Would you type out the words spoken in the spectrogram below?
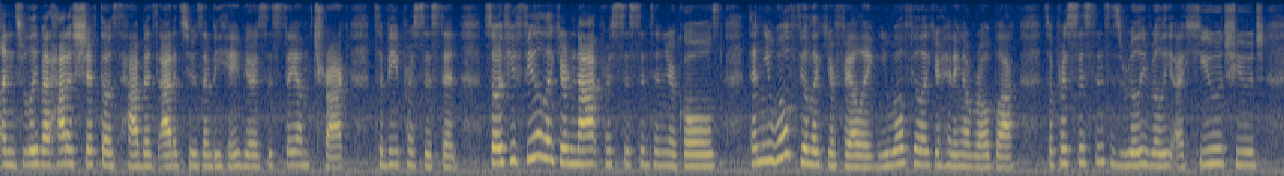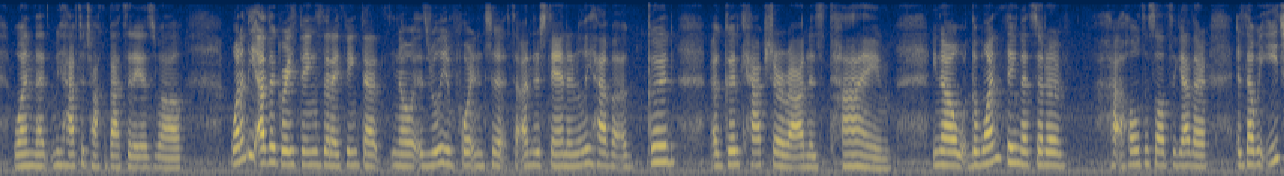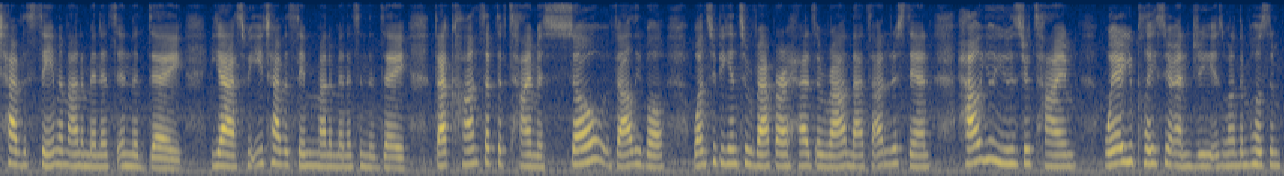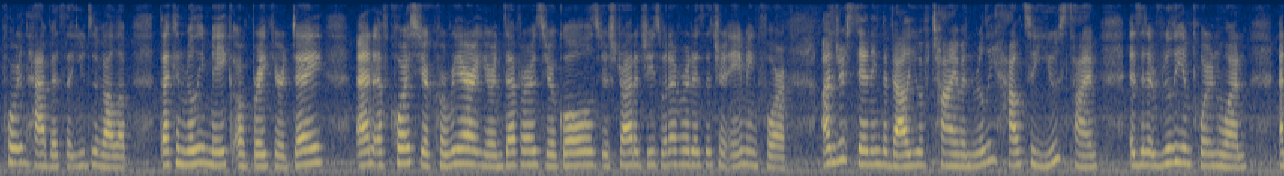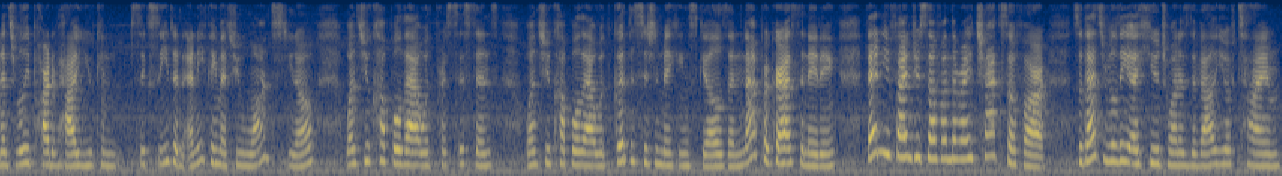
And it's really about how to shift those habits, attitudes, and behaviors to stay on track, to be persistent. So if you feel like you're not persistent in your goals, then you will feel like you're failing. You will feel like you're hitting a roadblock. So persistence is really, really a huge, huge one that we have to talk about today as well. One of the other great things that I think that you know is really important to, to understand and really have a good a good capture around is time. You know, the one thing that sort of holds us all together is that we each have the same amount of minutes in the day. Yes, we each have the same amount of minutes in the day. That concept of time is so valuable once we begin to wrap our heads around that to understand how you use your time. Where you place your energy is one of the most important habits that you develop that can really make or break your day and of course your career, your endeavors, your goals, your strategies, whatever it is that you're aiming for. Understanding the value of time and really how to use time is a really important one, and it's really part of how you can succeed in anything that you want, you know. Once you couple that with persistence, once you couple that with good decision making skills and not procrastinating, then you find yourself on the right track so far. So that's really a huge one is the value of time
